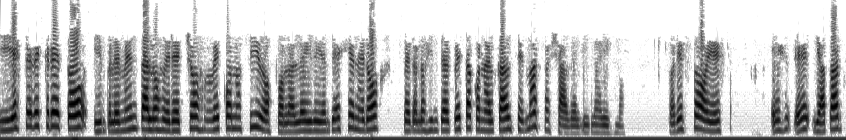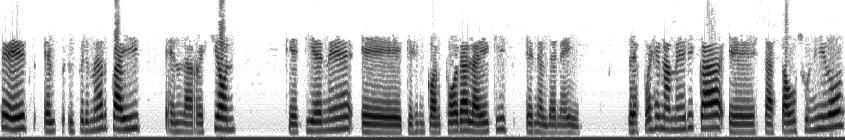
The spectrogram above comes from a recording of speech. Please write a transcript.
y este decreto implementa los derechos reconocidos por la ley de identidad de género, pero los interpreta con alcance más allá del binarismo. Por eso es, es, y aparte es el, primer país en la región que tiene, eh, que incorpora la X en el DNI. Después en América eh, está Estados Unidos,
